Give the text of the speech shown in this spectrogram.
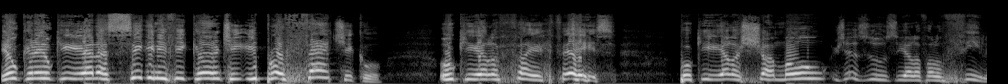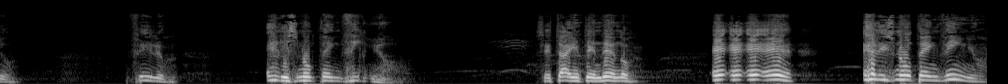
Eu creio que era significante e profético o que ela fez, porque ela chamou Jesus e ela falou: Filho, filho, eles não têm vinho. Você está entendendo? É, é, é, é, eles não têm vinho.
